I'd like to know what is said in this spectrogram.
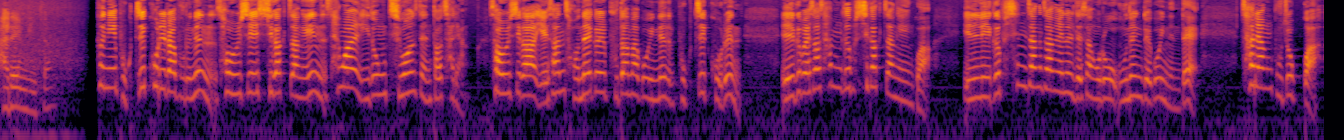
바람이죠. 흔히 복지콜이라 부르는 서울시 시각장애인 생활이동지원센터 차량. 서울시가 예산 전액을 부담하고 있는 복지콜은 1급에서 3급 시각장애인과 1, 2급 신장장애인을 대상으로 운행되고 있는데 차량 부족과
